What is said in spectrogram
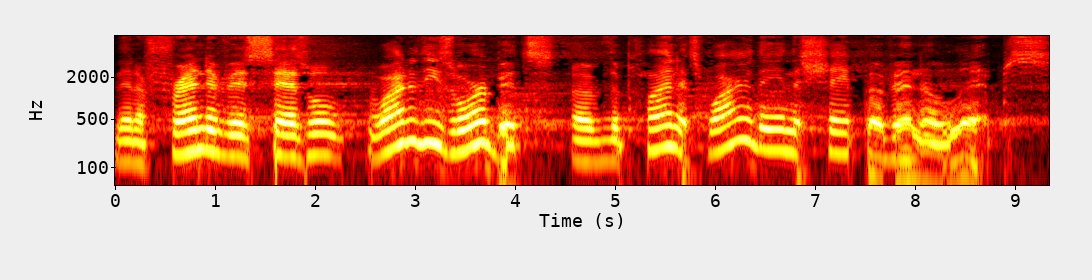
Then a friend of his says, Well, why do these orbits of the planets, why are they in the shape of an ellipse?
